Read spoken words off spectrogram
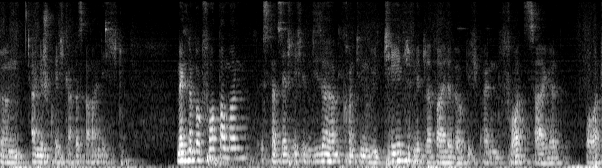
Ähm, ein Gespräch gab es aber nicht. Mecklenburg-Vorpommern ist tatsächlich in dieser Kontinuität mittlerweile wirklich ein Vorzeigeort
